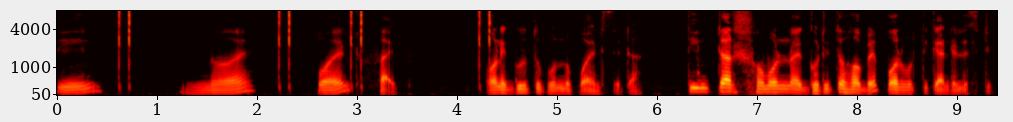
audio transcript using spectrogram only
তিন নয় পয়েন্ট ফাইভ। অনেক গুরুত্বপূর্ণ পয়েন্ট যেটা তিনটার সমন্বয়ে গঠিত হবে পরবর্তী ক্যান্ডেলস্টিক।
